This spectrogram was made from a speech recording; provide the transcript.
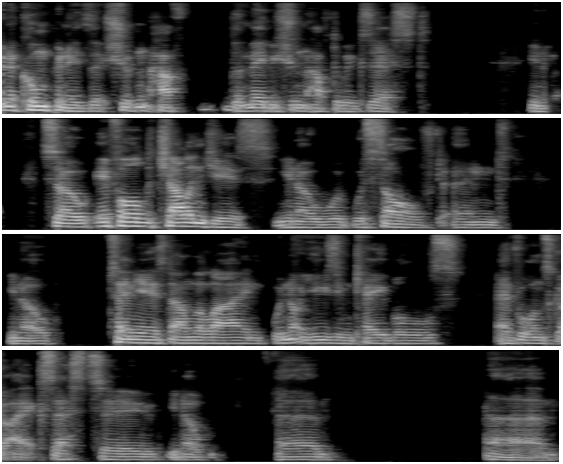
in a company that shouldn't have that maybe shouldn't have to exist. So if all the challenges you know were, were solved and you know ten years down the line we're not using cables, everyone's got access to you know um, um,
